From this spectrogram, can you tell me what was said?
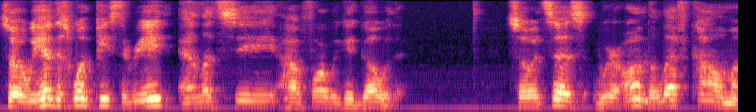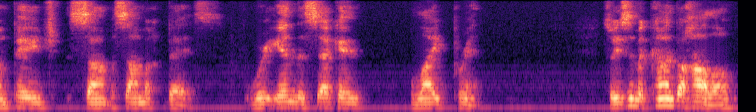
So we have this one piece to read, and let's see how far we can go with it. So it says we're on the left column on page Sam, Samach Beis. We're in the second light print. So he's in Makan Bahalo,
